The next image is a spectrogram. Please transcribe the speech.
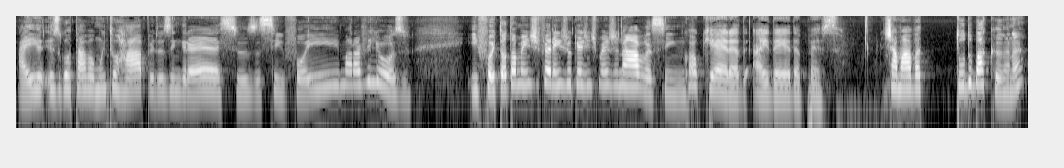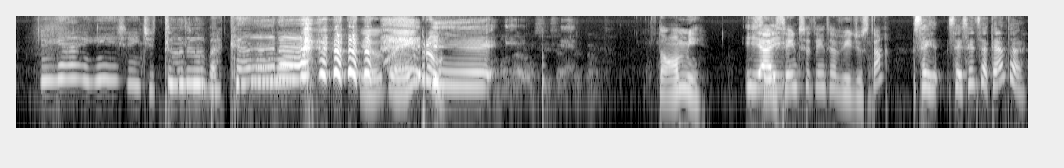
Aí esgotava muito rápido os ingressos, assim, foi maravilhoso. E foi totalmente diferente do que a gente imaginava, assim. Qual que era a ideia da peça? Chamava Tudo Bacana. E aí, gente, tudo bacana. Eu lembro. E... Tome. E 670 aí... vídeos, tá? 670?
